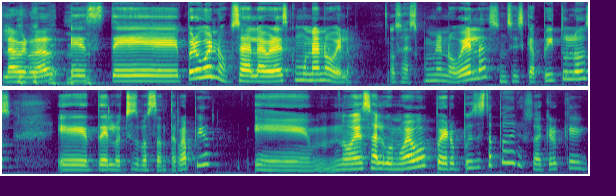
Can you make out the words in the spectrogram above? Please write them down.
la verdad, este, pero bueno, o sea, la verdad es como una novela, o sea, es como una novela, son seis capítulos, eh, te lo echas bastante rápido, eh, no es algo nuevo, pero pues está padre, o sea, creo que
